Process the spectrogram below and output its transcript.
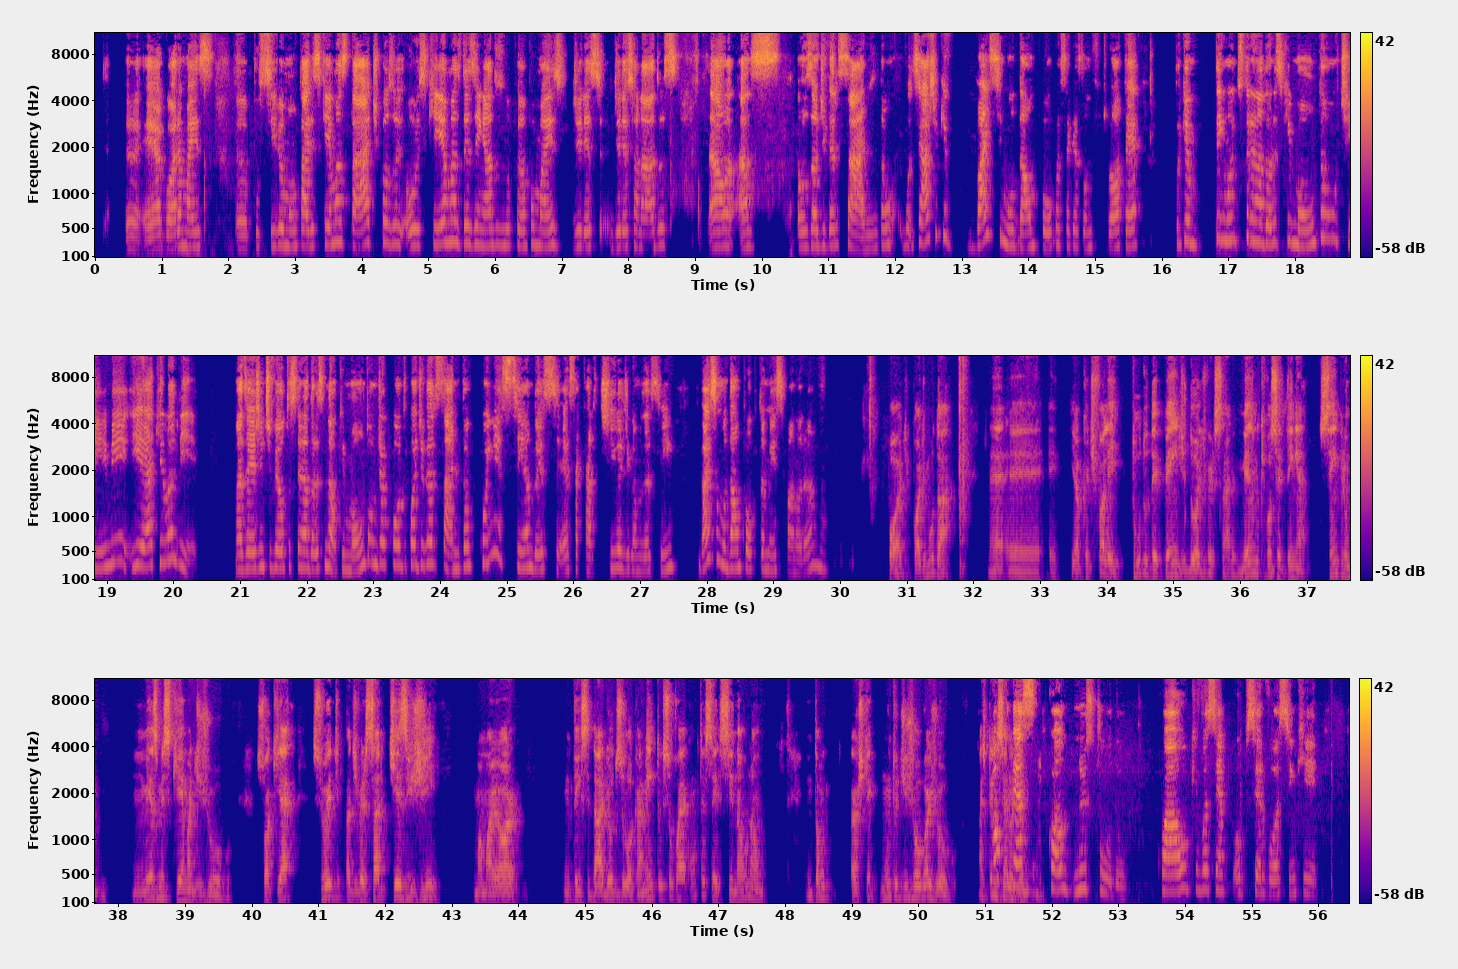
é, é agora mais possível montar esquemas táticos ou esquemas desenhados no campo mais direcionados aos adversários. Então, você acha que vai se mudar um pouco essa questão do futebol até porque tem muitos treinadores que montam o time e é aquilo ali. Mas aí a gente vê outros treinadores não, que montam de acordo com o adversário. Então, conhecendo esse, essa cartilha, digamos assim, vai se mudar um pouco também esse panorama? Pode, pode mudar. Né? É, é, e é o que eu te falei, tudo depende do adversário. Mesmo que você tenha sempre um, um mesmo esquema de jogo, só que é, se o adversário te exigir uma maior intensidade ou deslocamento, isso vai acontecer, se não, não. Então, acho que é muito de jogo a jogo. Mas pensando qual, de... qual no estudo, qual que você observou assim que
